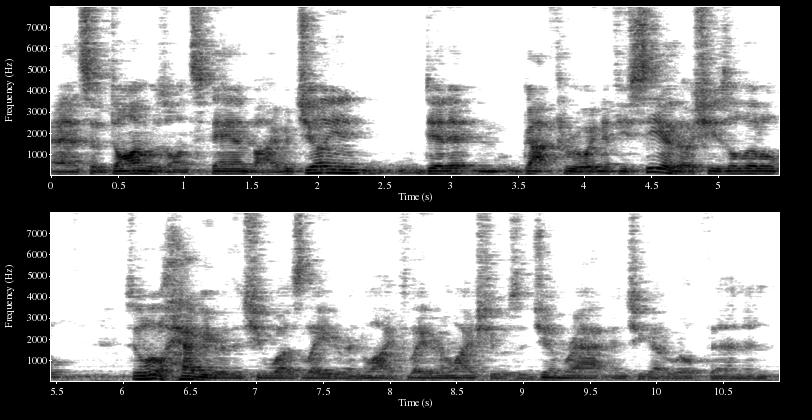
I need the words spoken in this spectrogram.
And so Dawn was on standby, but Jillian did it and got through it. And if you see her though, she's a little she's a little heavier than she was later in life. Later in life, she was a gym rat and she got real thin and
